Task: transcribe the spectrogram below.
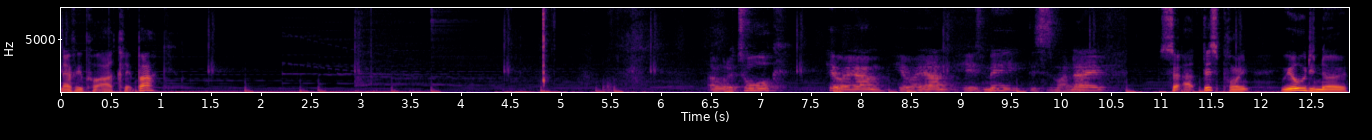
Now if we put our clip back, I'm going to talk, here I am, here I am, here's me, this is my name. So at this point, we already know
